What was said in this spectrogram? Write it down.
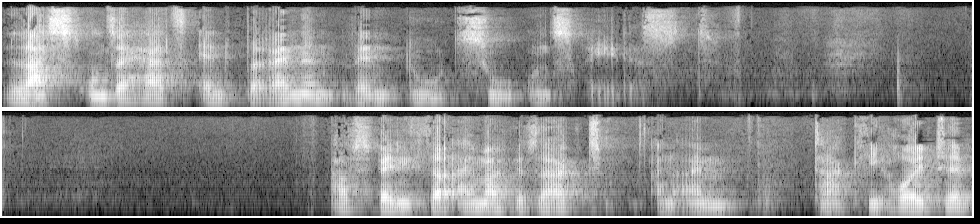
Lass unser Herz entbrennen, wenn du zu uns redest. Papst Benedikt hat einmal gesagt, an einem Tag wie heute,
